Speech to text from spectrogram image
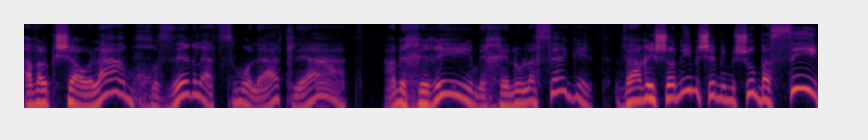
אבל כשהעולם חוזר לעצמו לאט-לאט, המחירים החלו לסגת, והראשונים שמימשו בשיא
